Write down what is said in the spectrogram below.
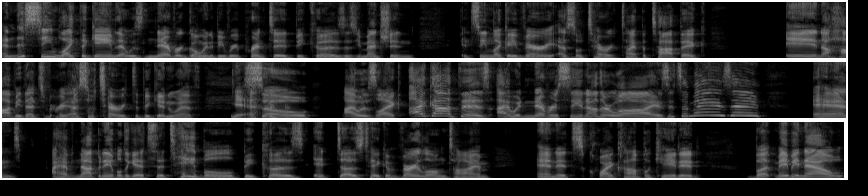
And this seemed like the game that was never going to be reprinted because, as you mentioned, it seemed like a very esoteric type of topic in a hobby that's very esoteric to begin with. Yeah. so I was like, I got this. I would never see it otherwise. It's amazing. And I have not been able to get to the table because it does take a very long time and it's quite complicated. But maybe now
